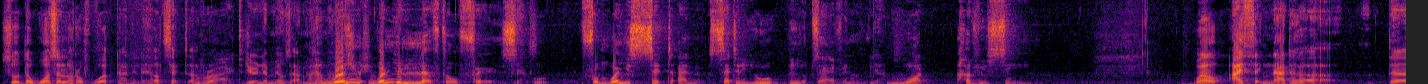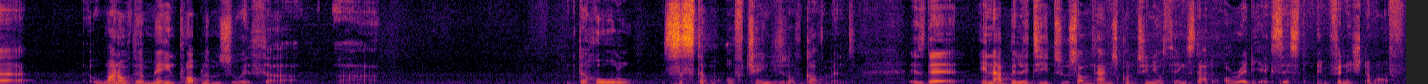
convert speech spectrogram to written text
So there was a lot of work done in the health sector right. during the Mills When, when you left office, yes from where you sit and certainly you will be observing, yeah. what have you seen? Well, I think that uh, the one of the main problems with uh, uh, the whole system of changes of government is the inability to sometimes continue things that already exist and finish them off.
